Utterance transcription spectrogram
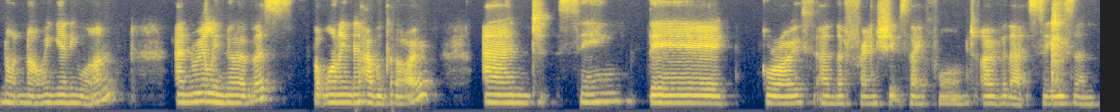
not knowing anyone and really nervous, but wanting to have a go, and seeing their growth and the friendships they formed over that season.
